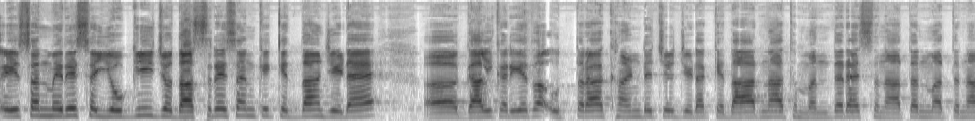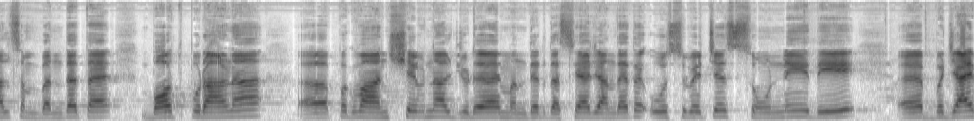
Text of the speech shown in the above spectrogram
ਇਹ ਸਨ ਮੇਰੇ ਸਹਿਯੋਗੀ ਜੋ ਦੱਸ ਰਹੇ ਸਨ ਕਿ ਕਿੱਦਾਂ ਜਿਹੜਾ ਹੈ ਗੱਲ ਕਰੀਏ ਤਾਂ ਉੱਤਰਾਖੰਡ 'ਚ ਜਿਹੜਾ ਕੇਦਾਰਨਾਥ ਮੰਦਿਰ ਹੈ ਸਨਾਤਨ ਮਤ ਨਾਲ ਸੰਬੰਧਿਤ ਹੈ ਬਹੁਤ ਪੁਰਾਣਾ ਭਗਵਾਨ ਸ਼ਿਵ ਨਾਲ ਜੁੜਿਆ ਹੋਇਆ ਮੰਦਿਰ ਦੱਸਿਆ ਜਾਂਦਾ ਹੈ ਤੇ ਉਸ ਵਿੱਚ ਸੋਨੇ ਦੇ ਬਜਾਏ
